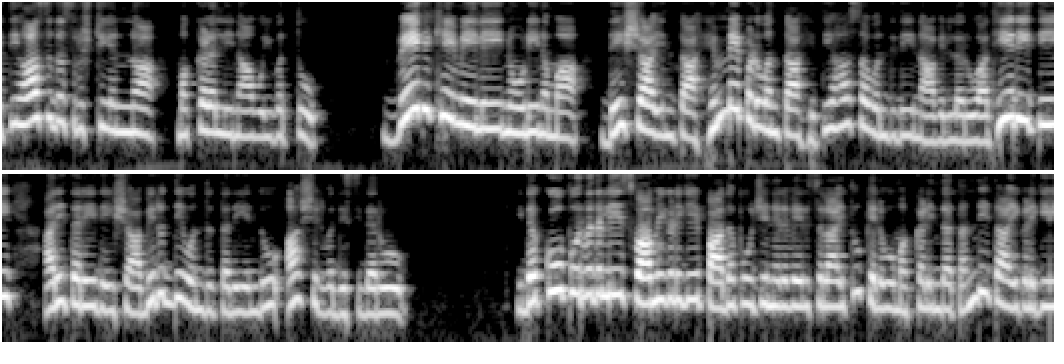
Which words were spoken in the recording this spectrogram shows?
ಇತಿಹಾಸದ ಸೃಷ್ಟಿಯನ್ನ ಮಕ್ಕಳಲ್ಲಿ ನಾವು ಇವತ್ತು ವೇದಿಕೆ ಮೇಲೆ ನೋಡಿ ನಮ್ಮ ದೇಶ ಇಂಥ ಹೆಮ್ಮೆ ಪಡುವಂಥ ಇತಿಹಾಸ ಹೊಂದಿದೆ. ನಾವೆಲ್ಲರೂ ಅದೇ ರೀತಿ ಅರಿತರೆ ದೇಶ ಅಭಿವೃದ್ಧಿ ಹೊಂದುತ್ತದೆ ಎಂದು ಆಶೀರ್ವದಿಸಿದರು. ಇದಕ್ಕೂ ಪೂರ್ವದಲ್ಲಿ ಸ್ವಾಮಿಗಳಿಗೆ ಪಾದಪೂಜೆ ನೆರವೇರಿಸಲಾಯಿತು. ಕೆಲವು ಮಕ್ಕಳಿಂದ ತಂದೆ ತಾಯಿಗಳಿಗೆ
